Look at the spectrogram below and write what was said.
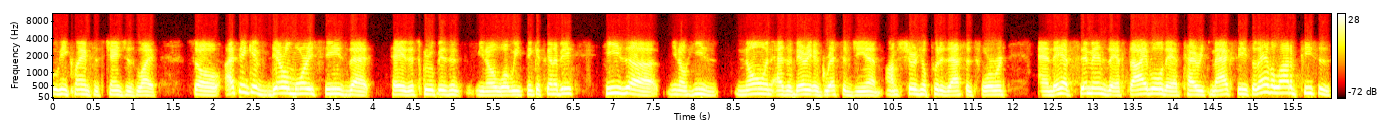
who he claims has changed his life. So I think if Daryl Morey sees that, hey, this group isn't, you know, what we think it's going to be, he's, uh, you know, he's known as a very aggressive GM. I'm sure he'll put his assets forward and they have Simmons, they have Thybulle, they have Tyrese Maxey, so they have a lot of pieces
